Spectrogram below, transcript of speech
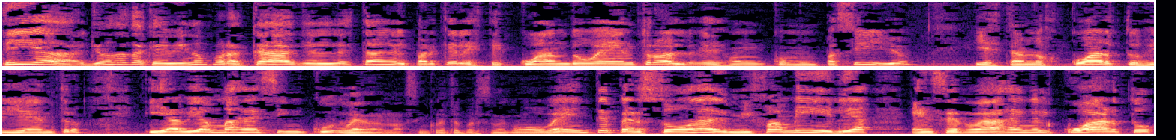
Tía, Jonathan que vino por acá, que él está en el Parque del Este. Cuando entro, es un, como un pasillo, y están los cuartos, y entro, y había más de 50, bueno, no 50 personas, como 20 personas de mi familia encerradas en el cuarto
